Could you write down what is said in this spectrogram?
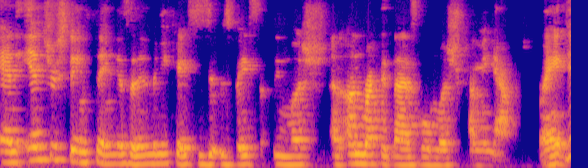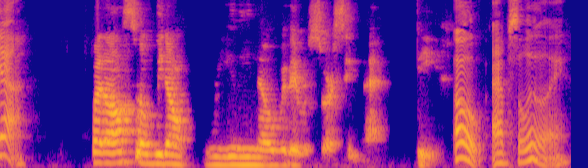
An interesting thing is that in many cases, it was basically mush, an unrecognizable mush coming out, right? Yeah. But also, we don't really know where they were sourcing that beef. Oh, absolutely.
